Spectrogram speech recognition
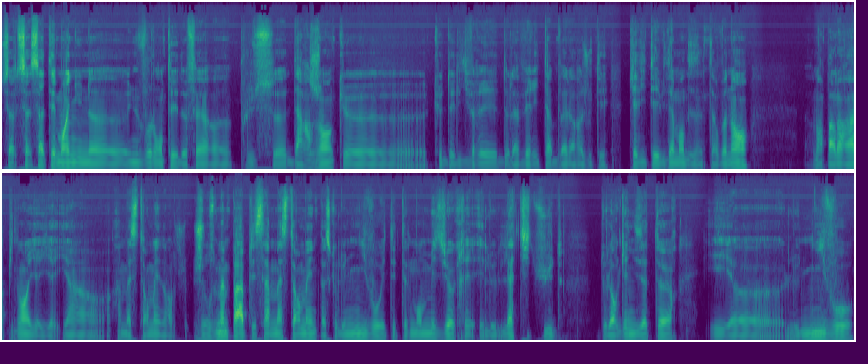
Ça, ça- ça témoigne une, euh, une volonté de faire euh, plus euh, d'argent que, que de livrer de la véritable valeur ajoutée. Qualité évidemment des intervenants. On en parlera rapidement. Il y a, il y un, un mastermind. J'ose même pas appeler ça mastermind parce que le niveau était tellement médiocre et, et le- l'attitude de l'organisateur et euh, le niveau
